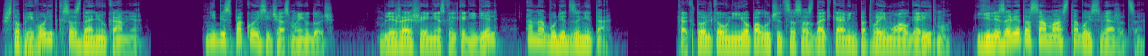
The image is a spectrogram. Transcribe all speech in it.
что приводит к созданию камня. Не беспокой сейчас мою дочь. Ближайшие несколько недель она будет занята. Как только у нее получится создать камень по твоему алгоритму, Елизавета сама с тобой свяжется.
